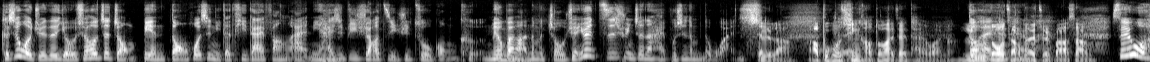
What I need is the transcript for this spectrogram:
可是我觉得有时候这种变动用，或是你的替代方案，你还是必须要自己去做功课，没有办法那么周全，因为资讯真的还不是那么的完整。是啦，啊，不过幸好都还在台湾了，路都长在嘴巴上。所以我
